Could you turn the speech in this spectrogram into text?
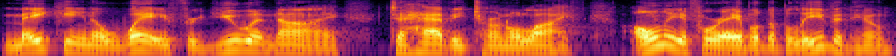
making a way for you and I to have eternal life. Only if we're able to believe in Him.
